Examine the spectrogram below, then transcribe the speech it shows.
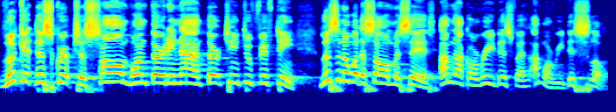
Look at this scripture, Psalm 139, 13 through 15. Listen to what the psalmist says. I'm not going to read this fast, I'm going to read this slow.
